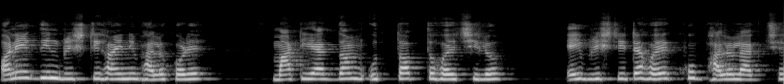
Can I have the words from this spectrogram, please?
অনেক দিন বৃষ্টি হয়নি ভালো করে, মাটি একদম উত্তপ্ত হয়েছিল। এই বৃষ্টিটা হয়ে খুব ভালো লাগছে।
